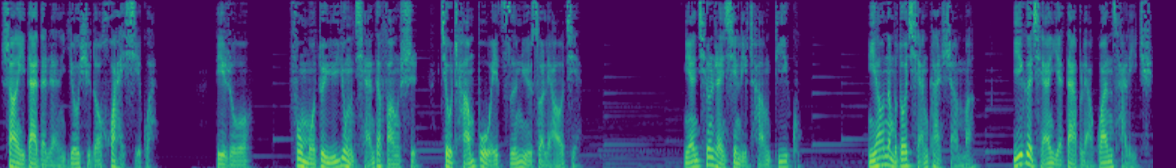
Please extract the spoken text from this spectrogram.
上一代的人有许多坏习惯，例如，父母对于用钱的方式就常不为子女所了解。年轻人心里常嘀咕：“你要那么多钱干什么？一个钱也带不了棺材里去。”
